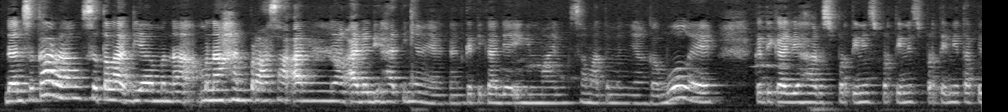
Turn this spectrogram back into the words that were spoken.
Dan sekarang setelah dia mena- menahan perasaan yang ada di hatinya ya kan ketika dia ingin main sama temennya nggak boleh ketika dia harus seperti ini seperti ini seperti ini tapi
